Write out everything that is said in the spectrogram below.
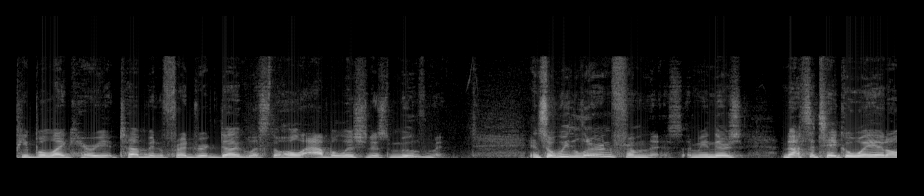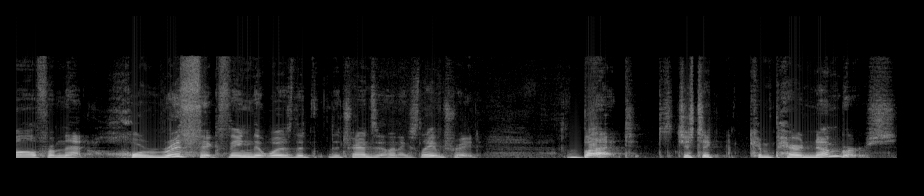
People like Harriet Tubman, Frederick Douglass, the whole abolitionist movement. And so we learn from this. I mean, there's not to take away at all from that horrific thing that was the, the transatlantic slave trade, but just to compare numbers,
